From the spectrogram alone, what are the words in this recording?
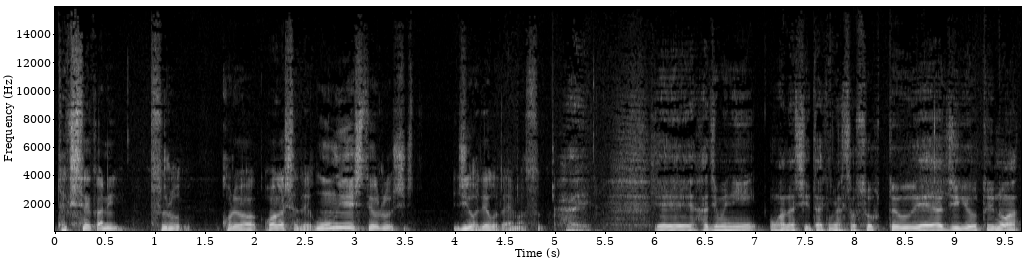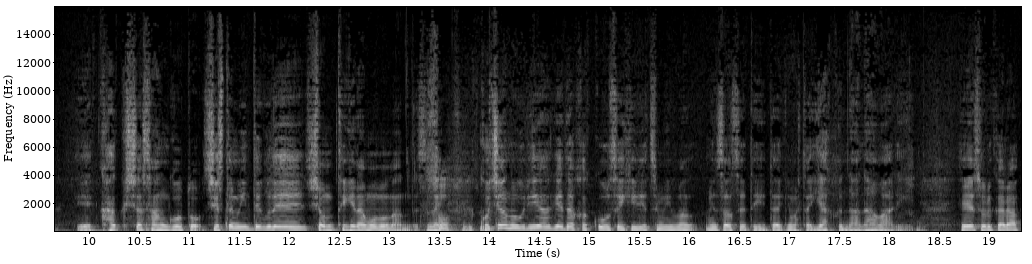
適正化にする、これは我が社で運営しておる事業でございます。はいえー、初めにお話しいただきましたソフトウェア事業というのは、えー、各社さんごとシステムインテグレーション的なものなんですね。こちらの売上高構成比率見、ま、見させていただきました約7割。えー、それから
